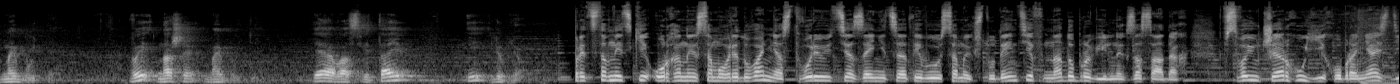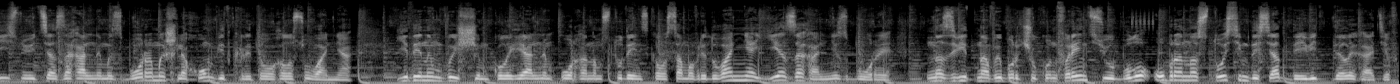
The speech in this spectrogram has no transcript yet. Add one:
в майбутнє. Ви наше майбутнє. Я вас вітаю і люблю. Представницькі органи самоврядування створюються за ініціативою самих студентів на добровільних засадах. В свою чергу їх обрання здійснюється загальними зборами шляхом відкритого голосування. Єдиним вищим колегіальним органом студентського самоврядування є загальні збори. На звіт на виборчу конференцію було обрано 179 делегатів,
